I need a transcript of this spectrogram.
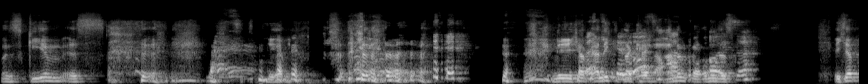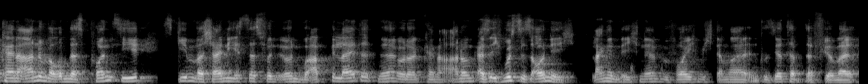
und Scheme ist. nee, ich habe ehrlich gesagt keine Ahnung, warum das. heute? Ich habe keine Ahnung, warum das Ponzi-Scheme, wahrscheinlich ist das von irgendwo abgeleitet, ne? oder keine Ahnung. Also ich wusste es auch nicht, lange nicht, ne? bevor ich mich da mal interessiert habe dafür, weil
